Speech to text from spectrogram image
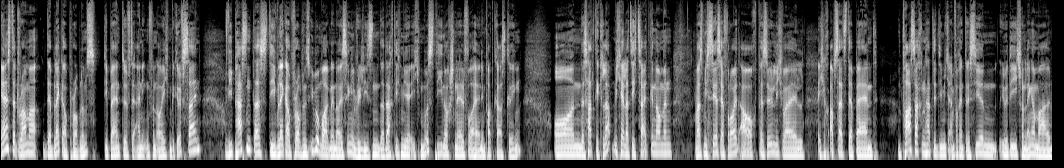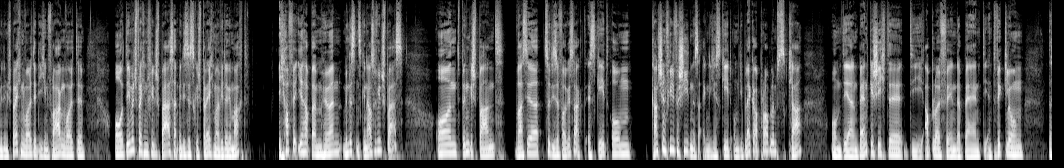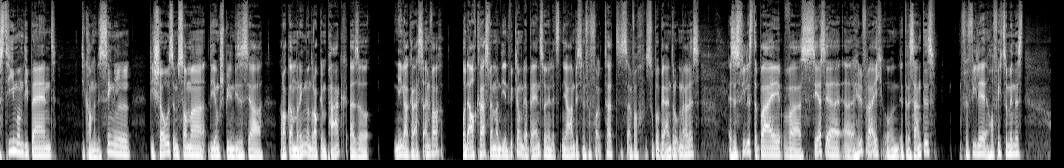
Er ist der Drummer der Blackout Problems. Die Band dürfte einigen von euch ein Begriff sein. Wie passend, dass die Blackout Problems übermorgen eine neue Single releasen. Da dachte ich mir, ich muss die noch schnell vorher in den Podcast kriegen. Und es hat geklappt. Michael hat sich Zeit genommen, was mich sehr, sehr freut, auch persönlich, weil ich auch abseits der Band ein paar Sachen hatte, die mich einfach interessieren, über die ich schon länger mal mit ihm sprechen wollte, die ich ihn fragen wollte. Und dementsprechend viel Spaß hat mir dieses Gespräch mal wieder gemacht. Ich hoffe, ihr habt beim Hören mindestens genauso viel Spaß und bin gespannt, was ihr zu dieser Folge sagt. Es geht um ganz schön viel Verschiedenes eigentlich. Es geht um die Blackout Problems, klar, um deren Bandgeschichte, die Abläufe in der Band, die Entwicklung, das Team um die Band, die kommende Single, die Shows im Sommer. Die Jungs spielen dieses Jahr Rock am Ring und Rock im Park. Also mega krass einfach. Und auch krass, wenn man die Entwicklung der Band so in den letzten Jahren ein bisschen verfolgt hat. Das ist einfach super beeindruckend alles. Es ist vieles dabei, was sehr, sehr äh, hilfreich und interessant ist. Für viele, hoffe ich zumindest.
